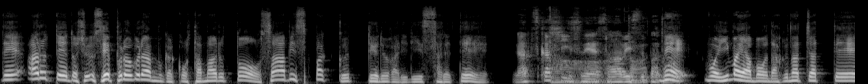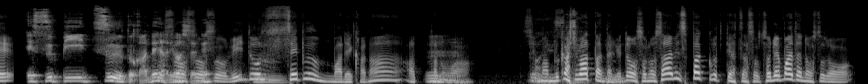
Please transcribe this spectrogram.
で、ある程度修正プログラムがこう溜まると、サービスパックっていうのがリリースされて、懐かしいですね、サービスパック。ね、もう今やもうなくなっちゃって、SP2 とかね、ありそうましたよね。そうそう、Windows 7までかな、あったのは。でまあ、そうですね昔はあったんだけど、そのサービスパックってやつは、そそれまでのその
